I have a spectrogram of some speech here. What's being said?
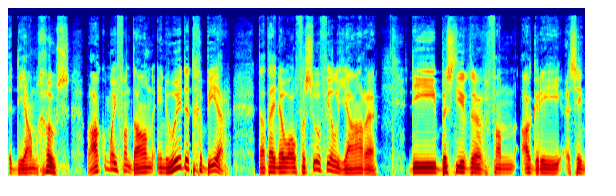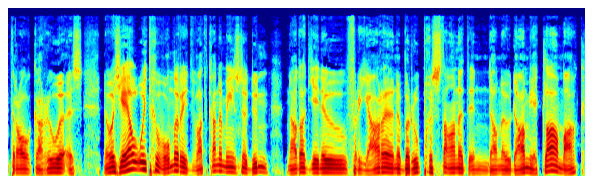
Dian Gous? Waar kom hy vandaan en hoe het dit gebeur dat hy nou al vir soveel jare die bestuurder van Agri Sentraal Karoo is. Nou as jy al ooit gewonder het wat kan 'n mens nou doen nadat jy nou vir jare in 'n beroep gestaan het en dan nou daarmee klaar maak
